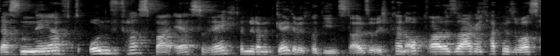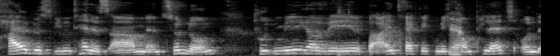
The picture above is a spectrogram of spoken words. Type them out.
das nervt unfassbar. Erst recht, wenn du damit Geld damit verdienst. Also ich kann auch gerade sagen, ich habe hier sowas halbes wie ein Tennisarm, eine Entzündung, tut mega weh, beeinträchtigt mich ja. komplett und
